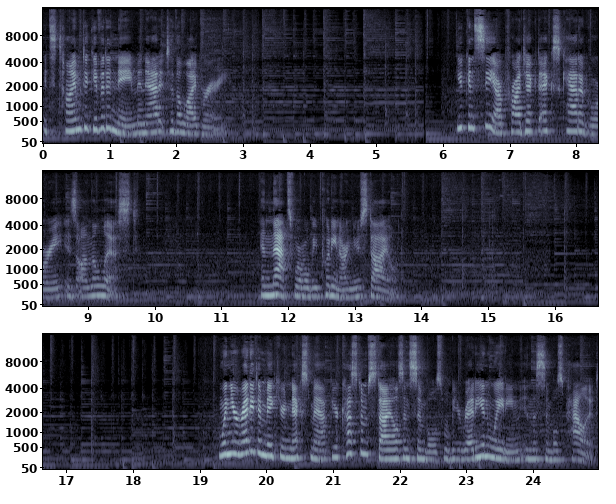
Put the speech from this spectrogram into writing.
it's time to give it a name and add it to the library. You can see our Project X category is on the list. And that's where we'll be putting our new style. When you're ready to make your next map, your custom styles and symbols will be ready and waiting in the Symbols palette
